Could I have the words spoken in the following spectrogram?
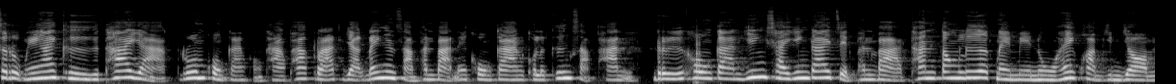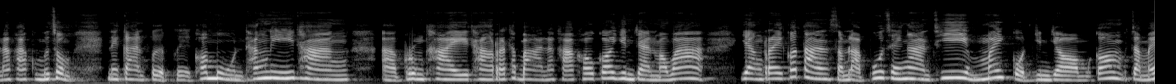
สรุปง่ายๆ คือ ถ้าอยากร่วมโครงการของทางภาครัฐ อยากได้เงิน 3,000 บาทในโครงการคนละครึ่ง 3,000 หรือโครงการยิ่งใช้ยิ่งได้ 7,000 บาท ท่านต้องเลือกในเมนูให้ความยินยอมนะคะ คุณผู้ชมในการเปิดเผยข้อมูล ทั้งนี้ทางกรุงไทยทางรัฐบาลนะคะเขาก็ยืนยันมาว่า อย่างไรก็ตามสำหรับผู้ใช้งานที่ไม่กดยินยอมก็จะไม่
